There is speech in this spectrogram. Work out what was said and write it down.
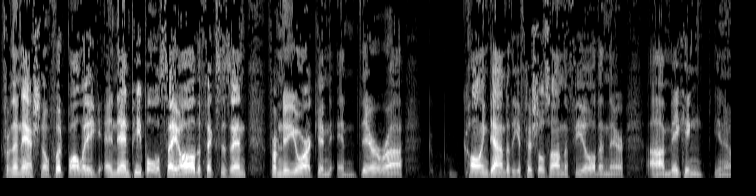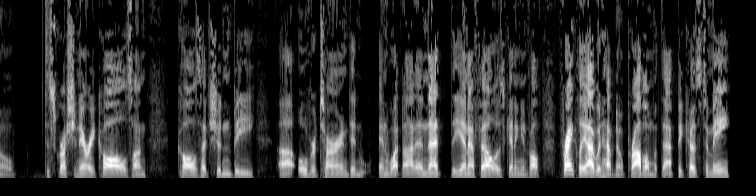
from the National Football League, and then people will say, "Oh, the fix is in from New York," and and they're uh, calling down to the officials on the field, and they're uh, making you know discretionary calls on calls that shouldn't be uh, overturned and and whatnot, and that the NFL is getting involved. Frankly, I would have no problem with that because to me,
